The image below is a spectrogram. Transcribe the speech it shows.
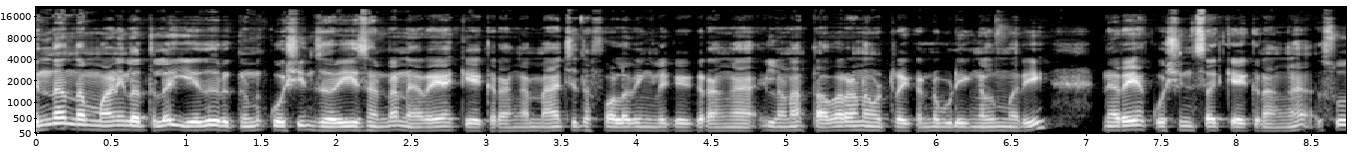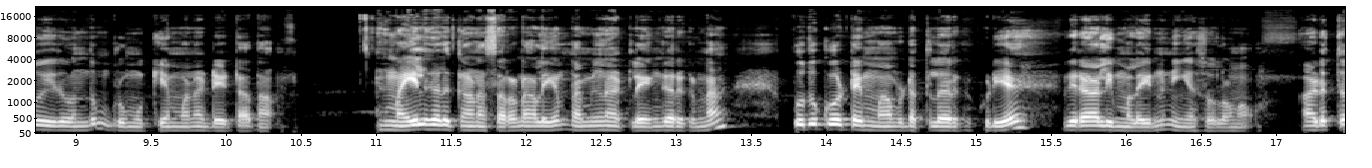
எந்தெந்த மாநிலத்தில் எது இருக்குன்னு கொஷின்ஸ் ரீசெண்டாக நிறையா கேட்குறாங்க மேட்ச் த ஃபாலோவிங்கில் கேட்குறாங்க இல்லைனா தவறானவற்றை கண்டுபிடிங்கள் மாதிரி நிறைய கொஷின்ஸாக கேட்குறாங்க ஸோ இது வந்து ஒரு முக்கியமான டேட்டா தான். மயில்களுக்கான சரணாலயம் தமிழ்நாட்டில் எங்கே இருக்குன்னா புதுக்கோட்டை மாவட்டத்தில் இருக்கக்கூடிய விராலிமலைன்னு நீங்கள் சொல்லணும். அடுத்த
